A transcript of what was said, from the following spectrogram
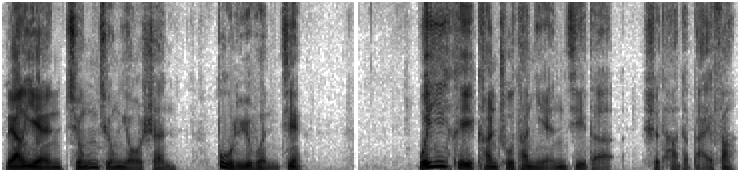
两眼炯炯有神。步履稳健，唯一可以看出他年纪的是他的白发。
